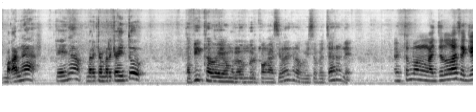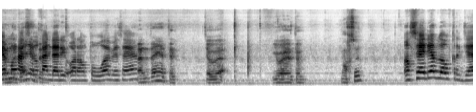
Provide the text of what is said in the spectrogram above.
makanya kayaknya mereka-mereka itu tapi kalau yang belum berpenghasilan kenapa bisa pacaran ya Itu mah nggak jelas ya, dia Kan makanya menghasilkan dari orang tua biasanya. tanda tanya tuh coba gimana tuh maksud Maksudnya dia belum kerja.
